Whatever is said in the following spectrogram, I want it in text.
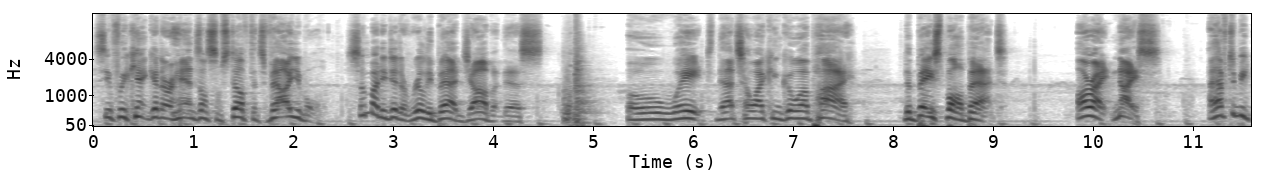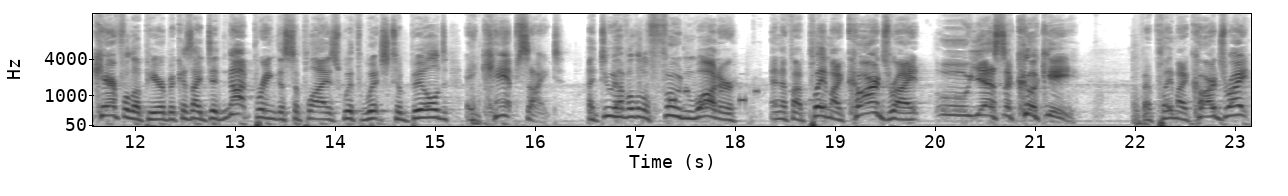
See if we can't get our hands on some stuff that's valuable. Somebody did a really bad job at this. Oh, wait, that's how I can go up high. The baseball bat. All right, nice. I have to be careful up here because I did not bring the supplies with which to build a campsite. I do have a little food and water, and if I play my cards right, ooh, yes, a cookie. If I play my cards right,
